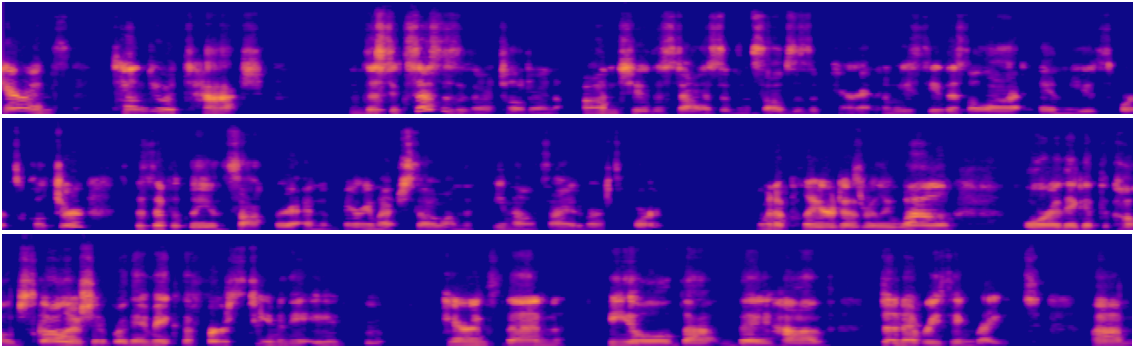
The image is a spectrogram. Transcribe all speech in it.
parents tend to attach the successes of their children onto the status of themselves as a parent. And we see this a lot in youth sports culture, specifically in soccer and very much so on the female side of our sport. When a player does really well, or they get the college scholarship, or they make the first team in the age group, parents then feel that they have done everything right. Um,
